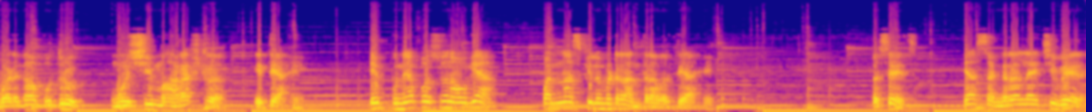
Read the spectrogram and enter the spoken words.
वडगाव बुद्रुक मुळशी महाराष्ट्र येथे आहे. हे पुण्यापासून अवघ्या पन्नास किलोमीटर अंतरावरती आहे. तसेच या संग्रहालयाची वेळ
